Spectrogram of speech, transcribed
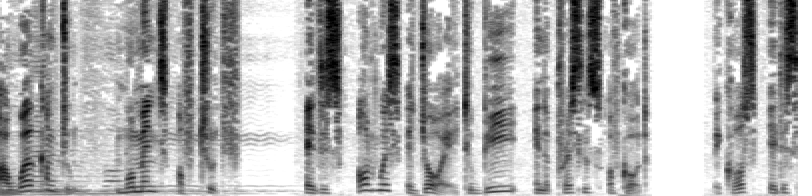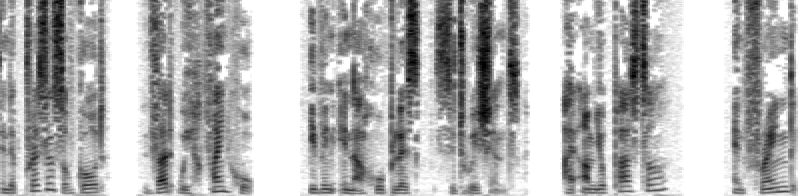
are welcome to Moment of Truth. It is always a joy to be in the presence of God because it is in the presence of God that we find hope, even in our hopeless situations. I am your pastor and friend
